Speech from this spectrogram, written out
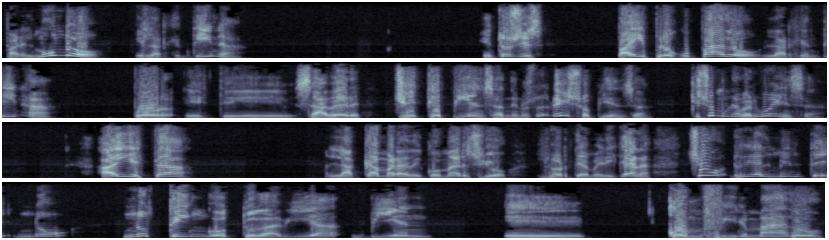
Para el mundo es la Argentina. Entonces, país preocupado, la Argentina, por este, saber, ¿qué piensan de nosotros? Eso piensan, que somos una vergüenza. Ahí está la Cámara de Comercio norteamericana. Yo realmente no, no tengo todavía bien eh, confirmado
